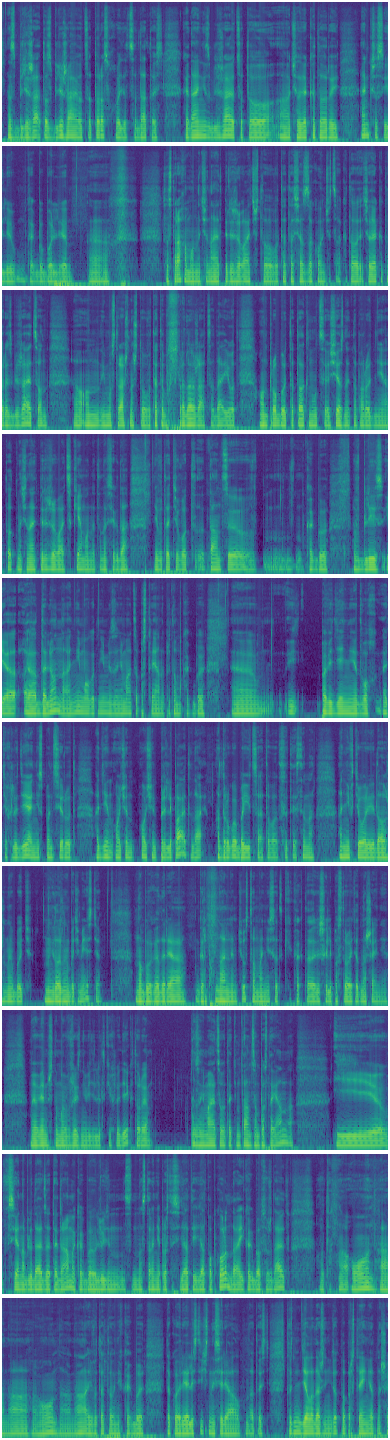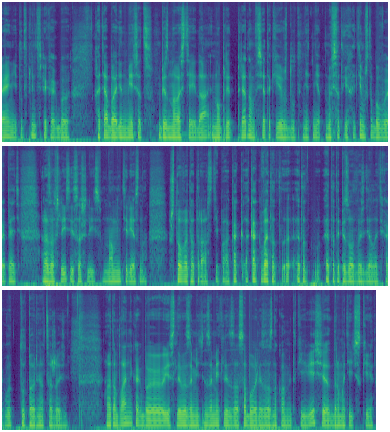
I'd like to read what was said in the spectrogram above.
сближают, то сближаются, то расходятся, да, то есть, когда они сближаются, то э, человек, который anxious или как бы более со страхом он начинает переживать, что вот это сейчас закончится. А который, человек, который сближается, он, э, он, ему страшно, что вот это будет продолжаться, да, и вот он пробует оттолкнуться, исчезнуть на пару дней, а тот начинает переживать, с кем он это навсегда. И вот эти вот танцы как бы вблиз и отдаленно, они могут ними заниматься постоянно, при том как бы э, поведение двух этих людей, они спонсируют, один очень, очень прилипает, да, а другой боится этого. Соответственно, они в теории должны быть, ну, не должны быть вместе, но благодаря гормональным чувствам они все-таки как-то решили построить отношения. Мы уверены, что мы в жизни видели таких людей, которые занимаются вот этим танцем постоянно, и все наблюдают за этой драмой, как бы люди на стороне просто сидят и едят попкорн, да, и как бы обсуждают, вот он, она, он, она, и вот это у них как бы такой реалистичный сериал, да, то есть тут дело даже не идет по простроению отношений, тут, в принципе, как бы хотя бы один месяц без новостей, да, но при, при этом все такие ждут. Нет-нет, мы все-таки хотим, чтобы вы опять разошлись и сошлись. Нам интересно, что в этот раз, типа, а как, а как в этот, этот, этот эпизод вы сделаете, как вы тут повернется жизнь. В этом плане, как бы, если вы заметили за собой или за знакомыми такие вещи драматические,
